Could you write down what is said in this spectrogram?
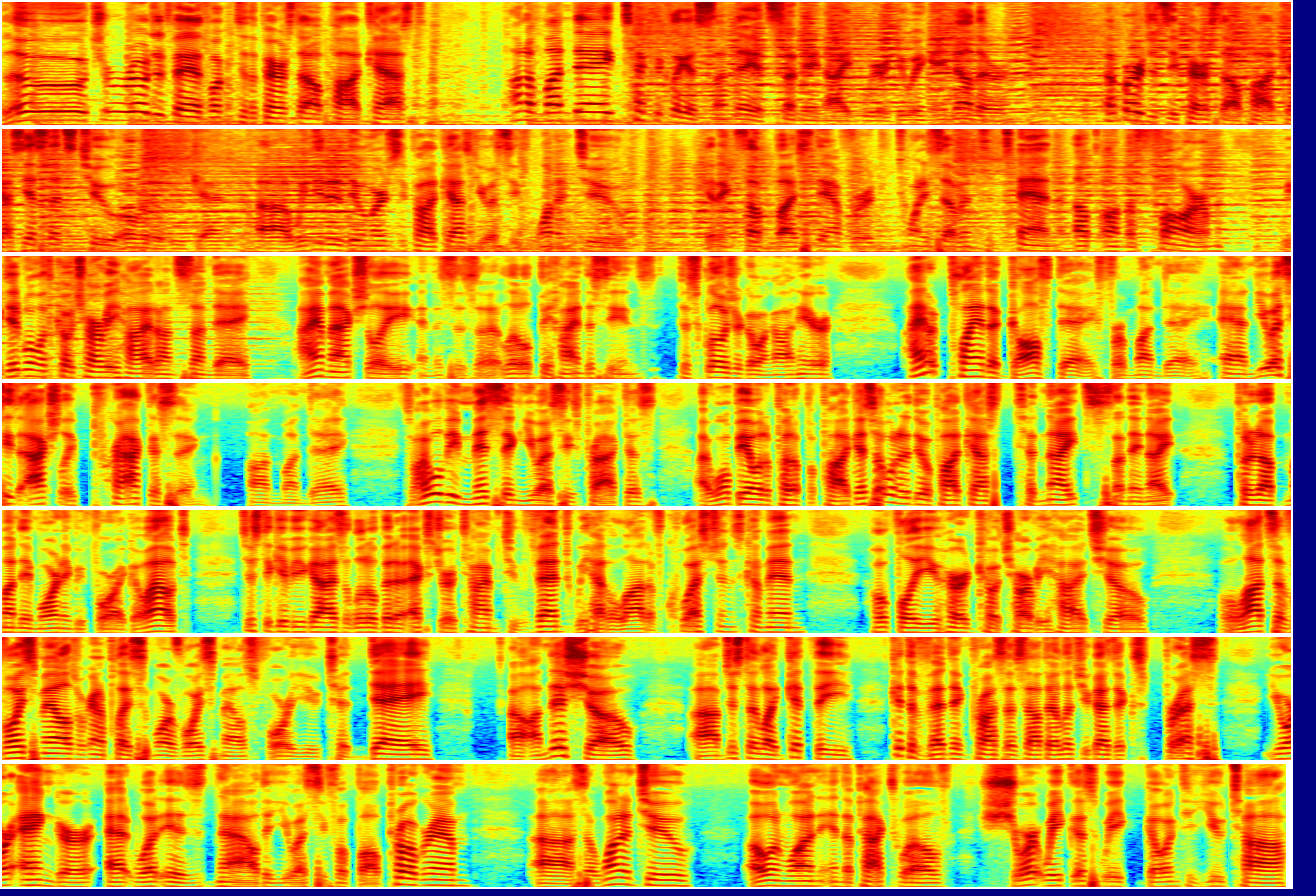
Hello, Trojan fans. Welcome to the Peristyle Podcast. On a Monday, technically a Sunday, it's Sunday night. We're doing another emergency Peristyle podcast. Yes, that's two over the weekend. Uh, we needed to do emergency podcast. USC's one and two, getting thumped by Stanford, 27 to 10, up on the farm. We did one with Coach Harvey Hyde on Sunday. I am actually, and this is a little behind the scenes disclosure going on here. I had planned a golf day for Monday, and USC is actually practicing on Monday. So I will be missing USC's practice. I won't be able to put up a podcast. I wanted to do a podcast tonight, Sunday night, put it up Monday morning before I go out, just to give you guys a little bit of extra time to vent. We had a lot of questions come in. Hopefully, you heard Coach Harvey Hyde show. Lots of voicemails. We're going to play some more voicemails for you today uh, on this show, um, just to like get the get the venting process out there, let you guys express your anger at what is now the USC football program. Uh, so one and two, zero and one in the Pac-12. Short week this week, going to Utah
